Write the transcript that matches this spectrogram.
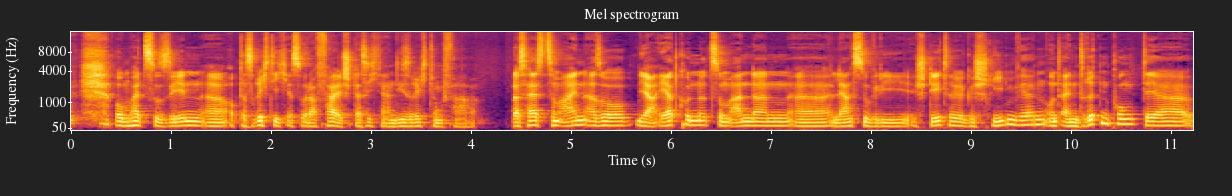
um halt zu sehen, äh, ob das richtig ist oder falsch, dass ich da in diese Richtung fahre. Das heißt zum einen also ja Erdkunde, zum anderen äh, lernst du, wie die Städte geschrieben werden und einen dritten Punkt, der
